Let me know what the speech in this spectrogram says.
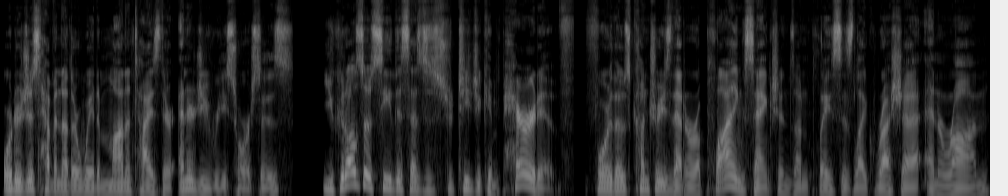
or to just have another way to monetize their energy resources, you could also see this as a strategic imperative for those countries that are applying sanctions on places like Russia and Iran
